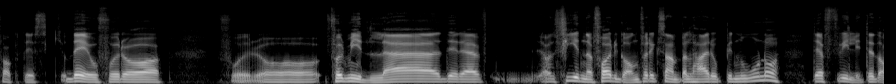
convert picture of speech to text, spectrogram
faktisk. Og det er jo for å for å formidle de ja, fine fargene, f.eks. her oppe i nord nå. Det vil ikke et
